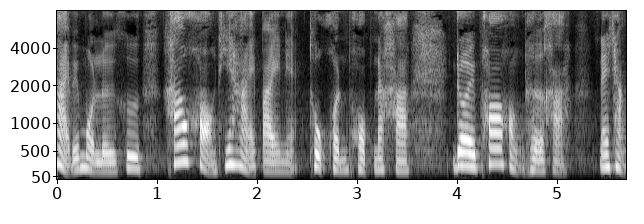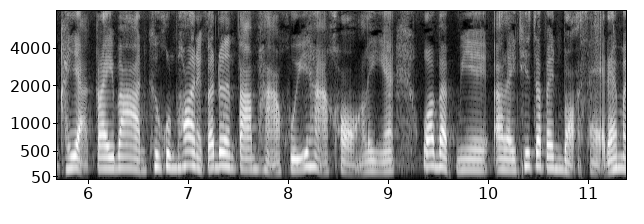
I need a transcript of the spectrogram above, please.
หายไปหมดเลย คือข้าวของที่หายไปเนี่ยถูกค้นพบนะคะ โดยพ่อของเธอค่ะ ในถังขยะใกล้บ้าน คือคุณพ่อเนี่ยก็เดินตามหาคุยหาของอะไรเงี้ย ว่าแบบมีอะไรที่จะเป็นเบาะแสได้ไหม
